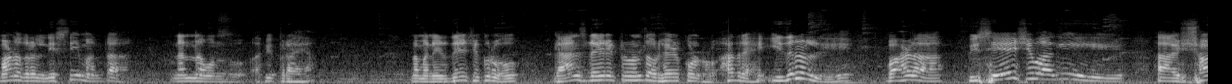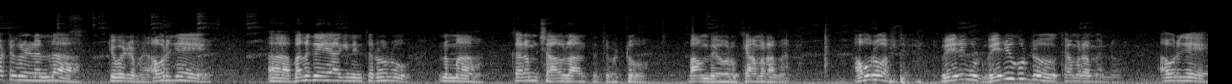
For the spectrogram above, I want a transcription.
ಮಾಡೋದ್ರಲ್ಲಿ ನಿಸ್ಸೀಮ ಅಂತ ನನ್ನ ಒಂದು ಅಭಿಪ್ರಾಯ. ನಮ್ಮ ನಿರ್ದೇಶಕರು ಡ್ಯಾನ್ಸ್ ಡೈರೆಕ್ಟರ್ ಅಂತ ಅವ್ರು ಹೇಳ್ಕೊಂಡ್ರು. ಆದರೆ ಇದರಲ್ಲಿ ಬಹಳ ವಿಶೇಷವಾಗಿ ಆ ಶಾಟ್ಗಳನ್ನೆಲ್ಲ ಡಿವೈಡ್ ಮಾಡಿ. ಅವರಿಗೆ ಬಲಗೈಯಾಗಿ ನಿಂತಿರೋರು ನಮ್ಮ ಕರಮ್ ಚಾವ್ಲಾ ಅಂತ ಬಿಟ್ಟು ಬಾಂಬೆ ಅವರು ಕ್ಯಾಮ್ರಾಮ್ಯಾನ್. ಅವರು ಅಷ್ಟೇ. Very good very good cameraman ಅವರು. ಅವರಿಗೆ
